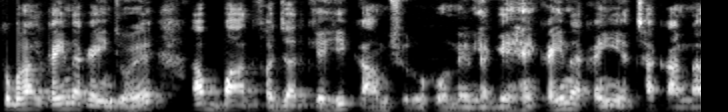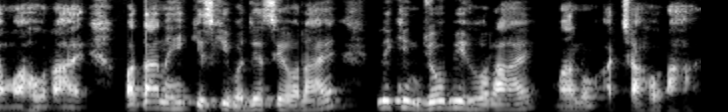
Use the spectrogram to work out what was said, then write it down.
तो बहरहाल कहीं ना कहीं जो है, अब बाद फजर के ही काम शुरू होने लगे हैं। कहीं ना कहीं अच्छा कारनामा हो रहा है। पता नहीं किसकी वजह से हो रहा है, लेकिन जो भी हो रहा है, मानो अच्छा हो रहा है।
